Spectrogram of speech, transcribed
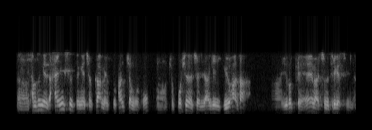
어, 삼성전자, 하이닉스 등의 저가 매수 관점으로 어, 좀 보시는 전략이 유효하다. 어, 이렇게 말씀을 드리겠습니다.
